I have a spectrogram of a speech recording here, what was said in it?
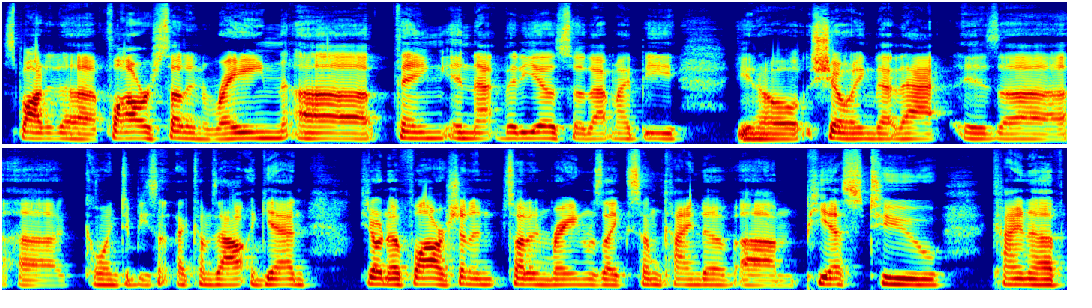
spotted a flower, sun, and rain uh, thing in that video, so that might be you know showing that that is uh, uh, going to be something that comes out again. If you don't know, flower, sun, and sun and rain was like some kind of um, PS2 kind of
